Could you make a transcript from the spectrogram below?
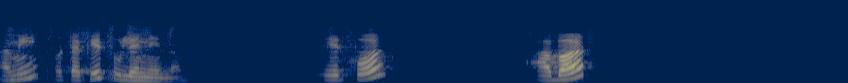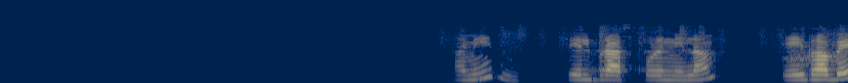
আমি ওটাকে তুলে নিলাম। এরপর আবার আমি তেল ব্রাশ করে নিলাম। এইভাবে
